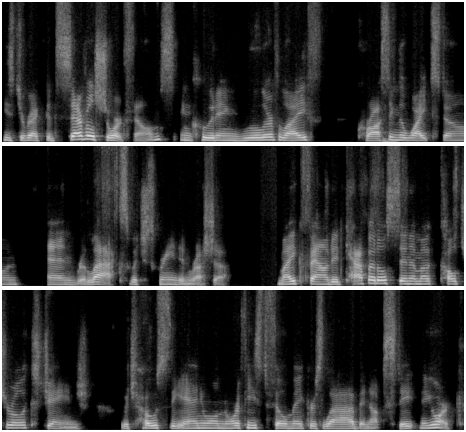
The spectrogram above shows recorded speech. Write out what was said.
He's directed several short films, including Ruler of Life, Crossing the White Stone, and Relax, which screened in Russia. Mike founded Capital Cinema Cultural Exchange, which hosts the annual Northeast Filmmakers Lab in upstate New York.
